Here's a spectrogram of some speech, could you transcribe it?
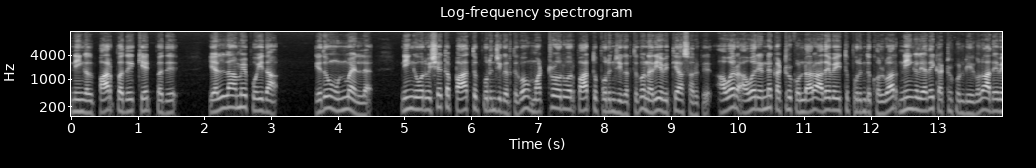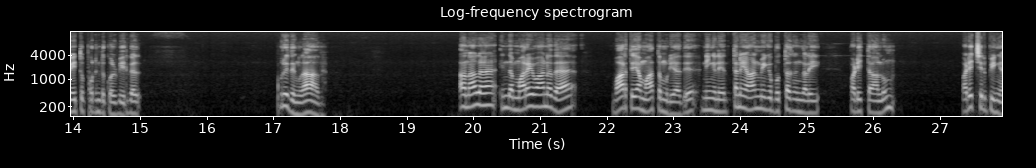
நீங்கள் பார்ப்பது கேட்பது எல்லாமே பொய் தான் எதுவும் உண்மை இல்லை. நீங்கள் ஒரு விஷயத்தை பார்த்து புரிஞ்சுக்கிறதுக்கும் மற்றொருவர் பார்த்து புரிஞ்சுக்கிறதுக்கும் நிறைய வித்தியாசம் இருக்குது அவர் அவர் என்ன கற்றுக்கொண்டாரோ அதை வைத்து புரிந்து கொள்வார் நீங்கள் எதை கற்றுக்கொண்டீர்களோ அதை வைத்து புரிந்து கொள்வீர்கள் புரியுதுங்களா? அதனால் இந்த மறைவானதை வார்த்தையாக மாற்ற முடியாது. நீங்கள் எத்தனை ஆன்மீக புத்தகங்களை படித்தாலும் படிச்சிருப்பீங்க.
